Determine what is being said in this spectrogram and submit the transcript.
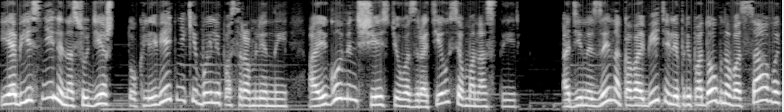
и объяснили на суде, что клеветники были посрамлены, а игумен с честью возвратился в монастырь. Один из иноков обители преподобного Савы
